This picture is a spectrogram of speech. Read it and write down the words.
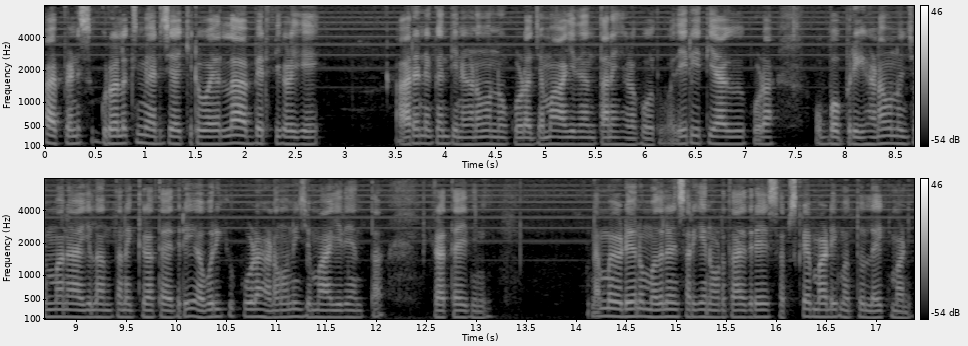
ಹಾಯ್ ಫ್ರೆಂಡ್ಸ್, ಗೃಹಲಕ್ಷ್ಮಿ ಅರ್ಜಿ ಹಾಕಿರುವ ಎಲ್ಲ ಅಭ್ಯರ್ಥಿಗಳಿಗೆ ಆರನೇ ಕಂತಿನ ಹಣವನ್ನು ಕೂಡ ಜಮಾ ಆಗಿದೆ ಅಂತಲೇ ಹೇಳ್ಬೋದು. ಅದೇ ರೀತಿಯಾಗಿ ಕೂಡ ಒಬ್ಬೊಬ್ಬರಿಗೆ ಹಣವನ್ನು ಜಮಾನೇ ಆಗಿಲ್ಲ ಅಂತಲೇ ಕೇಳ್ತಾ ಇದ್ರಿ, ಅವರಿಗೂ ಕೂಡ ಹಣವನ್ನು ಜಮಾ ಆಗಿದೆ ಅಂತ ಹೇಳ್ತಾ ಇದ್ದೀನಿ. ನಮ್ಮ ವಿಡಿಯೋನು ಮೊದಲನೇ ಸಾರಿಗೆ ನೋಡ್ತಾ ಇದ್ದರೆ ಸಬ್ಸ್ಕ್ರೈಬ್ ಮಾಡಿ ಮತ್ತು ಲೈಕ್ ಮಾಡಿ.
